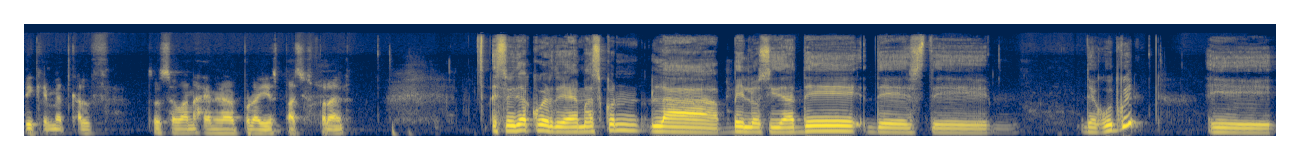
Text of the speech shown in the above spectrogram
DK Metcalf. Entonces se van a generar por ahí espacios para él. Estoy de acuerdo y además con la velocidad de, de este de Goodwin y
